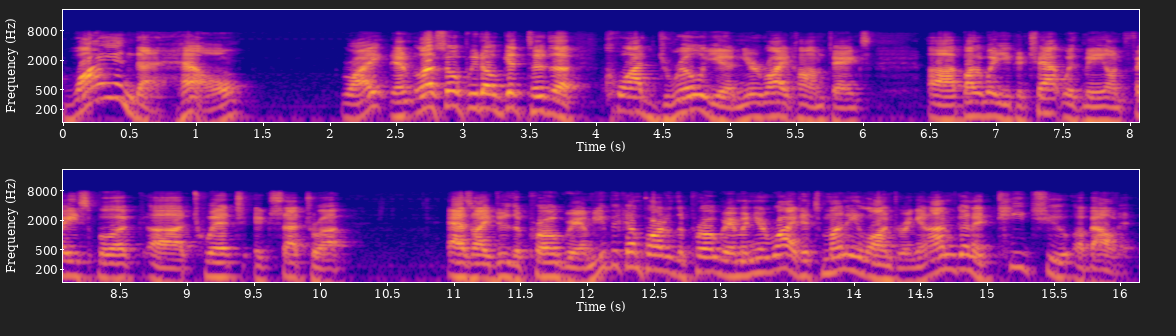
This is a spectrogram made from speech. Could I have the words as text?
why in the hell, right? And let's hope we don't get to the quadrillion. You're right, Hom Tanks. Uh, by the way, you can chat with me on Facebook, uh, Twitch, etc. As I do the program, you become part of the program, and you're right. It's money laundering, and I'm going to teach you about it,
